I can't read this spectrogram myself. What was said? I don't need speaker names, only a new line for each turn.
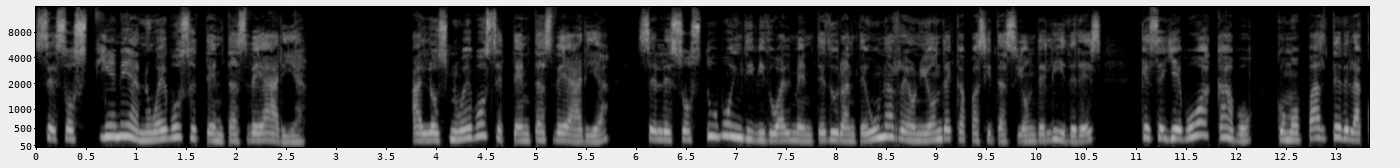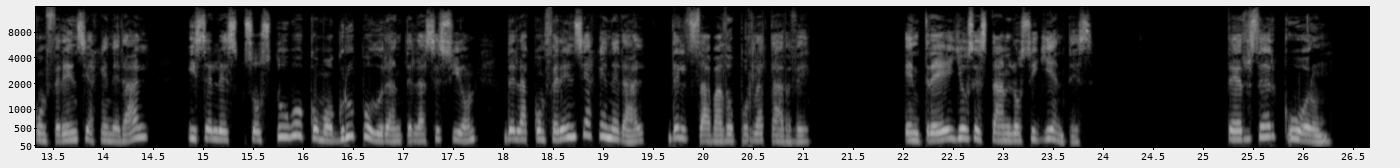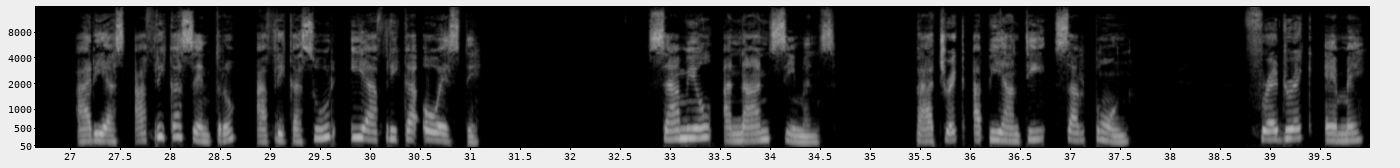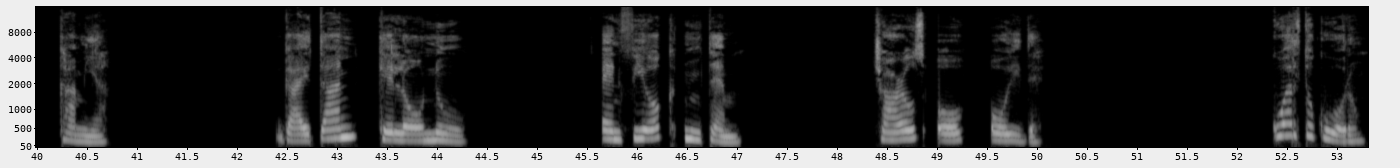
se sostiene a nuevos setentas de área. A los nuevos setentas de área se les sostuvo individualmente durante una reunión de capacitación de líderes que se llevó a cabo como parte de la conferencia general y se les sostuvo como grupo durante la sesión de la conferencia general del sábado por la tarde. Entre ellos están los siguientes. Tercer quórum. Áreas África Centro, África Sur y África Oeste. Samuel Anand Siemens. Patrick Apianti Sarpong. Frederick M. Camia. Gaetan Kelonu. Enfiok Ntem. Charles O. Oide. Cuarto quórum.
